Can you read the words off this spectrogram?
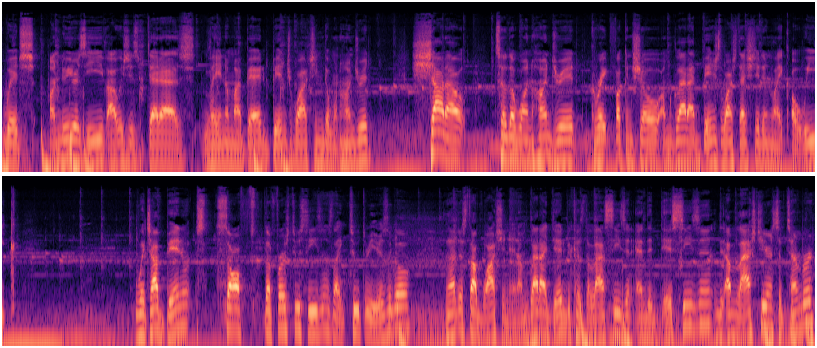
Which on New Year's Eve I was just dead ass laying on my bed binge watching the 100. Shout out to the 100. Great fucking show. I'm glad I binge watched that shit in like a week. Which I've been saw the first two seasons like two, three years ago. And I just stopped watching it. I'm glad I did because the last season ended this season. Um, last year in September.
